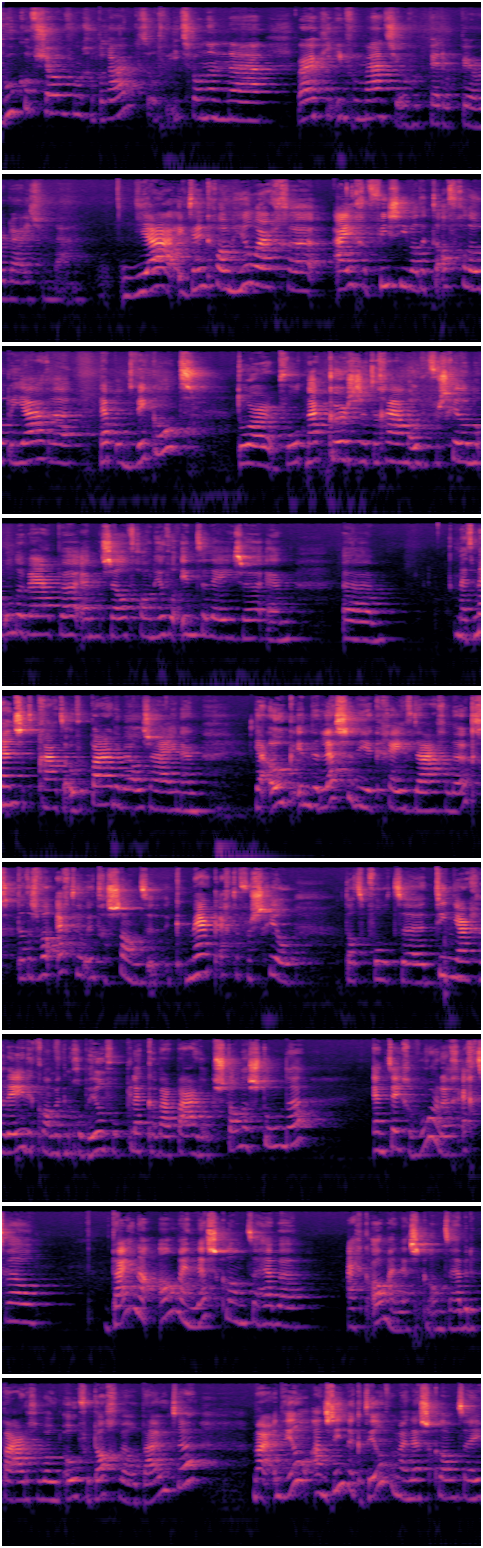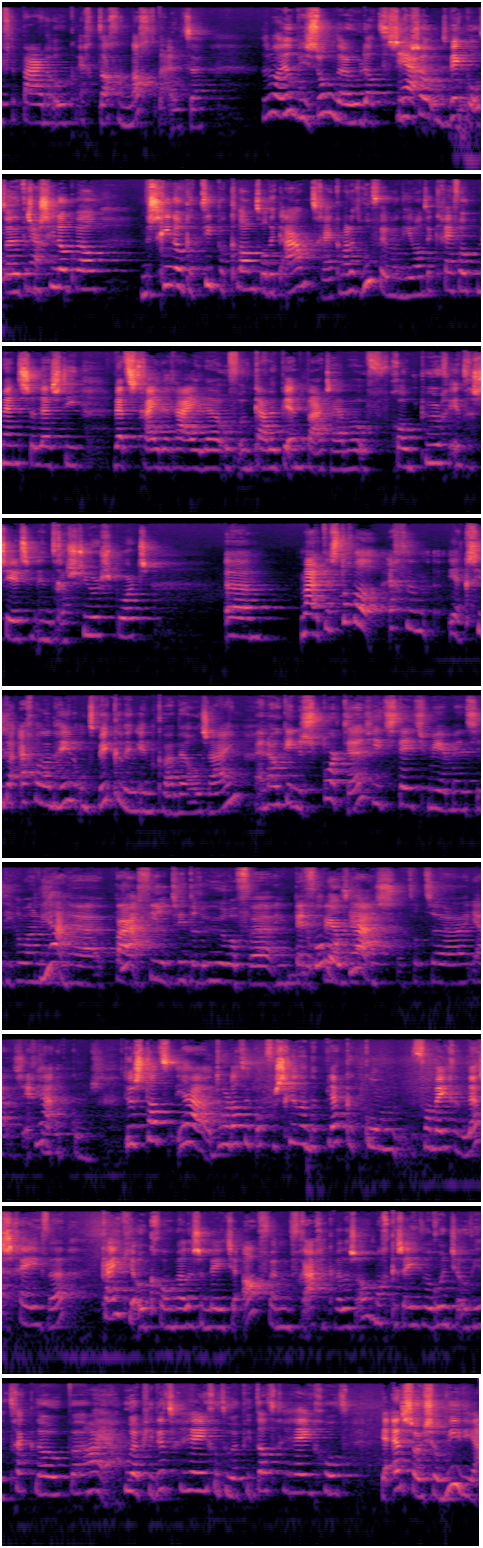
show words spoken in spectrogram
voor gebruikt? Of iets van een... eh, waar heb je informatie over Paddock Paradise vandaan? Ja, ik denk gewoon heel erg eh, eigen visie wat ik de afgelopen jaren heb ontwikkeld. Door bijvoorbeeld naar cursussen te gaan over verschillende onderwerpen en zelf gewoon heel veel in te lezen en ehm, met mensen te praten over paardenwelzijn. En ja, ook in de lessen die ik geef dagelijks, dat is wel echt heel interessant. Ik merk echt een verschil. Dat bijvoorbeeld eh, tien jaar geleden kwam ik nog op heel veel plekken waar paarden op stallen stonden. En tegenwoordig echt wel bijna al mijn lesklanten hebben, eigenlijk al mijn lesklanten hebben de paarden gewoon overdag wel buiten. Maar een heel aanzienlijk deel van mijn lesklanten heeft de paarden ook echt dag en nacht buiten. Dat is wel heel bijzonder hoe dat zich Ja. zo ontwikkelt. En het is Ja. misschien ook wel misschien ook het type klant wat ik aantrek. Maar dat hoeft helemaal niet. Want ik geef ook mensen les die wedstrijden rijden of een KWPN-paard hebben. Of gewoon puur geïnteresseerd zijn in dressuursport. Ehm, maar het is toch wel echt een... Ja, ik zie daar echt wel een hele ontwikkeling in qua welzijn. En ook in de sport, hè? Zie je steeds meer mensen die gewoon Ja. in eh paard Ja. 24 uur of eh in Paradise. ja. Dat, dat, eh, ja, dat is echt een opkomst. Dus dat, ja, doordat ik op verschillende plekken kom vanwege het lesgeven, kijk je ook gewoon wel eens een beetje af. En vraag ik wel eens, oh, mag ik eens even een rondje over je trek lopen? Ah ja. Hoe heb je dit geregeld? Hoe heb je dat geregeld? Ja, en social media.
